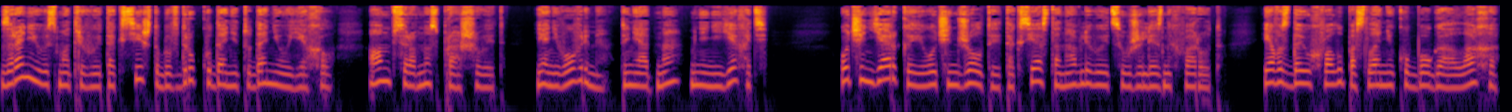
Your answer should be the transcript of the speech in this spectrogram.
Заранее высматриваю такси, чтобы вдруг куда ни туда не уехал. А он все равно спрашивает. «Я не вовремя? Ты не одна? Мне не ехать?» Очень яркое и очень желтое такси останавливается у железных ворот. Я воздаю хвалу посланнику Бога Аллаха,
